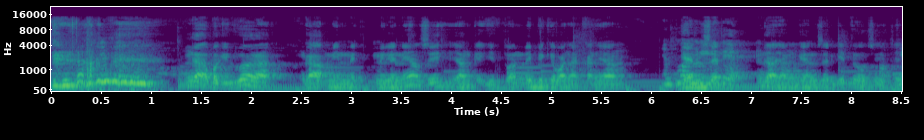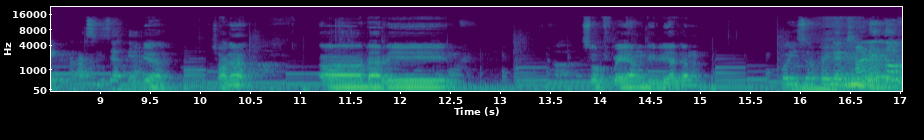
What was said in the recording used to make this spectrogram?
Enggak bagi gua nggak milenial sih yang kayak gituan lebih kebanyakan yang yang Gen Z gitu ya enggak yang Gen Z gitu sih. oke Cik. generasi Z ya Iya. Soalnya eh, dari survei yang dilihat kan Wih survei dari mana tuh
